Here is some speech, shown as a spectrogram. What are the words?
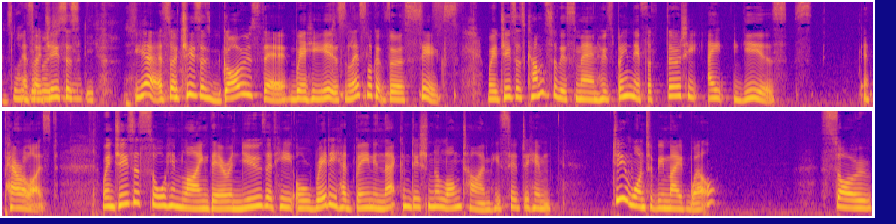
It's like And so Jesus- needy. Yeah, so Jesus goes there where he is. And let's look at verse 6, where Jesus comes to this man who's been there for 38 years, uh, paralyzed. When Jesus saw him lying there and knew that he already had been in that condition a long time, he said to him, Do you want to be made well? So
